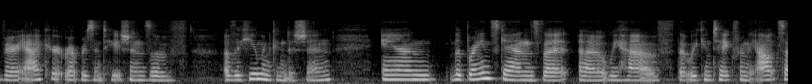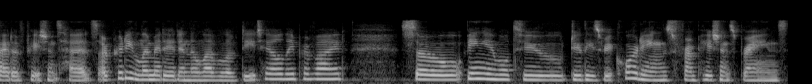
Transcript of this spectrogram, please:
very accurate representations of, of the human condition. And the brain scans that uh, we have that we can take from the outside of patients' heads are pretty limited in the level of detail they provide. So, being able to do these recordings from patients' brains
